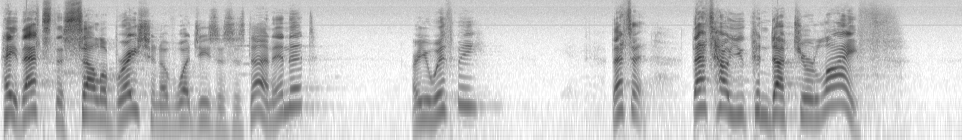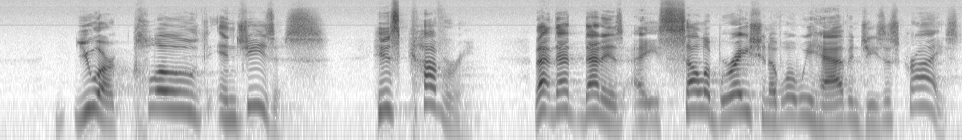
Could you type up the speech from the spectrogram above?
Hey, that's the celebration of what Jesus has done, isn't it? Are you with me? That's, a, that's how you conduct your life. You are clothed in Jesus, His covering. That, that, that is a celebration of what we have in Jesus Christ.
